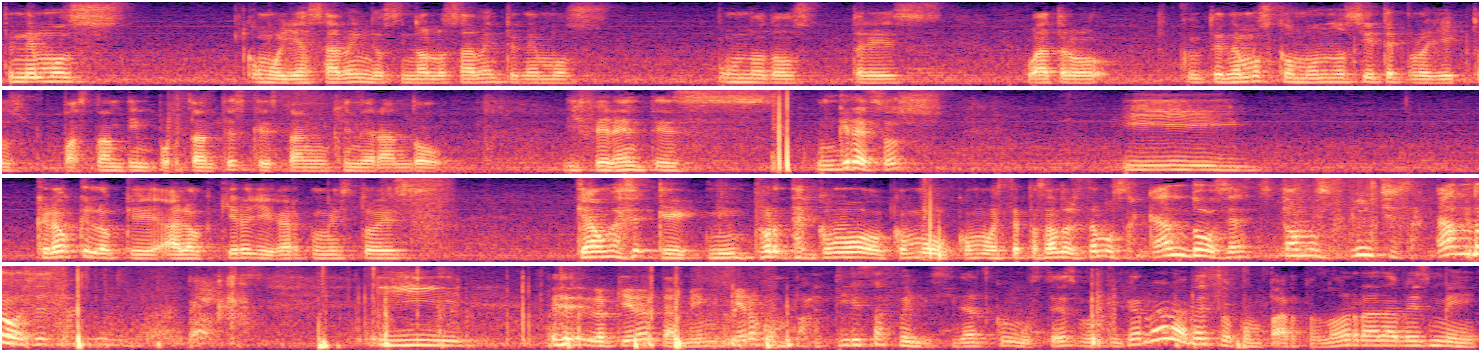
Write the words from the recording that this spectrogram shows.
tenemos, como ya saben, o si no lo saben, tenemos uno, dos, tres, cuatro, tenemos como unos siete proyectos bastante importantes que están generando diferentes ingresos. Y creo que lo que a lo que quiero llegar con esto es que aún así, que no importa cómo, cómo, cómo esté pasando, lo estamos sacando, o sea, estamos pinches sacando, y eh, lo quiero también, quiero compartir esta felicidad con ustedes porque rara vez lo comparto, ¿no? Rara vez me,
